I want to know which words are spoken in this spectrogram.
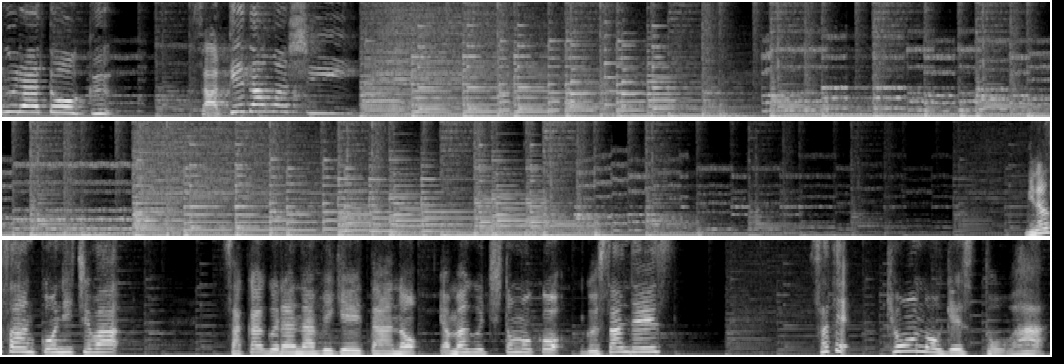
蔵トーク。酒魂。皆さんこんにちは。酒蔵ナビゲーターの山口智子ぐっさんです。さて今日のゲストは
